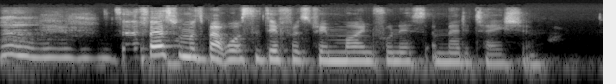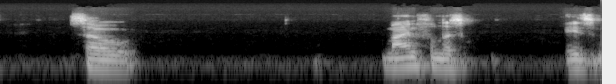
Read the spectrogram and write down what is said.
the first one was about what's the difference between mindfulness and meditation. So mindfulness is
